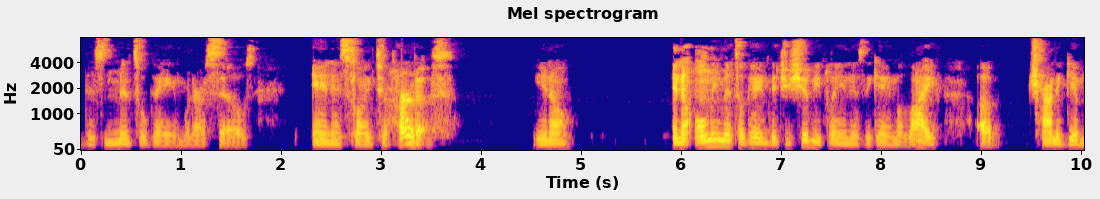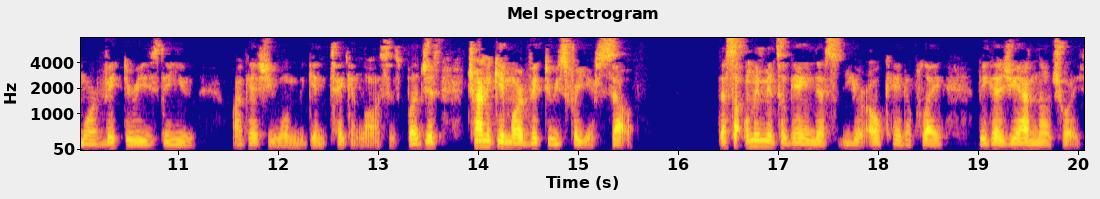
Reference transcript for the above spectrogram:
this mental game with ourselves and it's going to hurt us, you know? And the only mental game that you should be playing is the game of life of trying to get more victories than you I guess you won't be getting taking losses, but just trying to get more victories for yourself. That's the only mental game that's you're okay to play because you have no choice.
